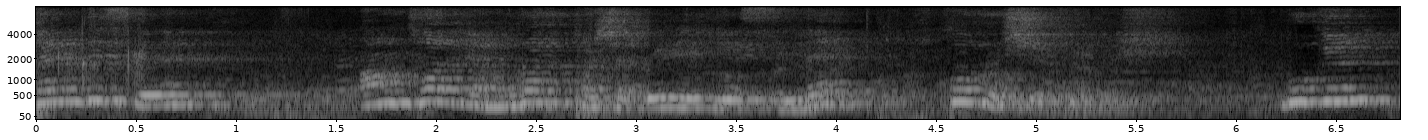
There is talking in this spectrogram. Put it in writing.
Kendisi Antalya Muratpaşa Belediyesi'nde koro şefidir. Bugün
